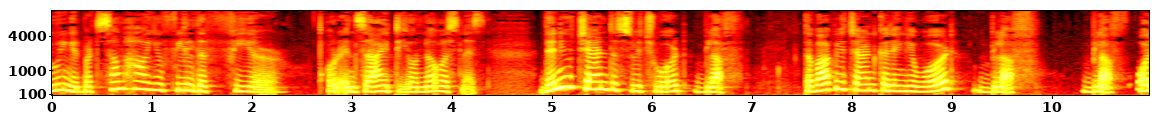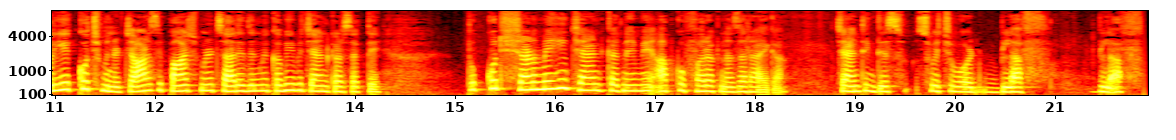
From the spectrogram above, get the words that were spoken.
doing it, but somehow you feel the fear or anxiety or nervousness then you chant the switch word bluff तब आप ये चैंट करेंगे वर्ड ब्लफ ब्लफ और ये कुछ मिनट चार से पांच मिनट सारे दिन में कभी भी चैंट कर सकते तो कुछ क्षण में ही चैंट करने में आपको फर्क नजर आएगा chanting this switch word bluff bluff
